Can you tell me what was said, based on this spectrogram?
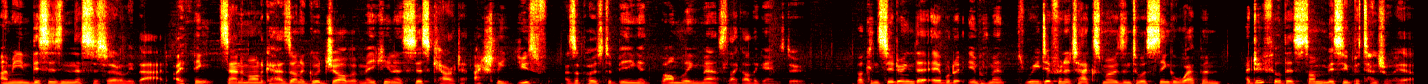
I mean, this isn't necessarily bad. I think Santa Monica has done a good job of making an assist character actually useful, as opposed to being a bumbling mess like other games do. But considering they're able to implement three different attacks modes into a single weapon, I do feel there's some missing potential here.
